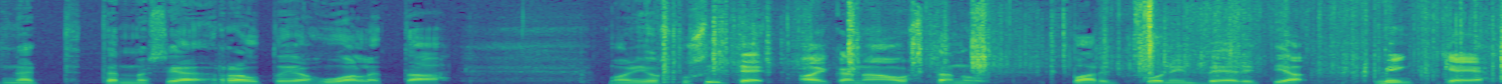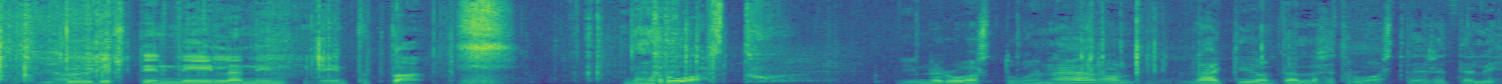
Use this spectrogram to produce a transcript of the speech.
näitä tämmöisiä rautoja huoletaan? Mä oon joskus itse aikanaan ostanut parit koninbeerit ja minkkejä. Joo. Pyydystin niillä, niin, niin tota, nämä ruostuu. Niin ne ruostuu. Nämähän on, nämäkin on tällaiset ruosteiset. Eli...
